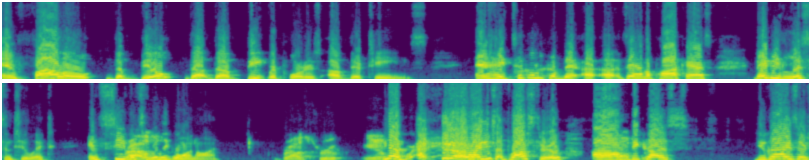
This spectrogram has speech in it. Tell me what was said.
and follow the build the the beat reporters of their teams and hey take a look at their uh, uh, if they have a podcast maybe listen to it and see what's really going on Browse through. You know. yeah you know right you said browse through um through. because you guys are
